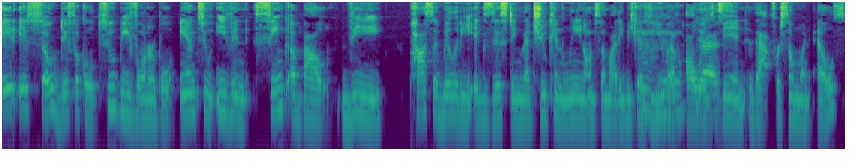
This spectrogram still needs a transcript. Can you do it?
it is so difficult to be vulnerable and to even think about the possibility existing that you can lean on somebody because mm-hmm. you have mm-hmm. always yes. been that for someone else.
